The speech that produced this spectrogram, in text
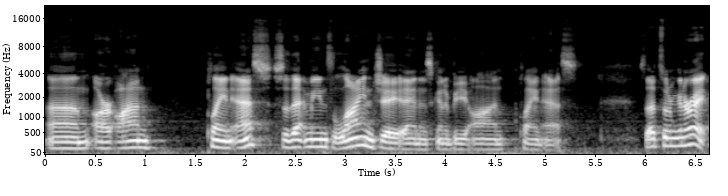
um, are on plane S, so that means line JN is going to be on plane S. So that's what I'm going to write.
